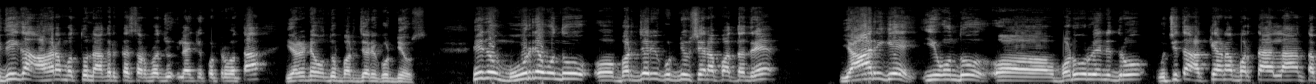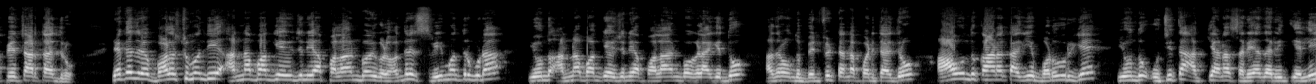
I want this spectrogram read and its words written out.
ಇದೀಗ ಆಹಾರ ಮತ್ತು ನಾಗರಿಕ ಸರಬರಾಜು ಇಲಾಖೆ ಕೊಟ್ಟಿರುವಂತಹ ಎರಡನೇ ಒಂದು ಭರ್ಜರಿ ಗುಡ್ ನ್ಯೂಸ್ ಇನ್ನು ಮೂರನೇ ಒಂದು ಭರ್ಜರಿ ಗುಡ್ ನ್ಯೂಸ್ ಏನಪ್ಪಾ ಅಂತಂದ್ರೆ, ಯಾರಿಗೆ ಈ ಒಂದು ಬಡವರು ಏನಿದ್ರು, ಉಚಿತ ಅಕ್ಕಿ ಹಣ ಬರ್ತಾ ಇಲ್ಲ ಅಂತ ಪೇಚಾಡ್ತಾ ಇದ್ರು. ಯಾಕಂದ್ರೆ ಬಹಳಷ್ಟು ಮಂದಿ ಅನ್ನಭಾಗ್ಯ ಯೋಜನೆಯ ಫಲಾನುಭವಿಗಳು, ಅಂದ್ರೆ ಶ್ರೀಮಂತರು ಕೂಡ ಈ ಒಂದು ಅನ್ನಭಾಗ್ಯ ಯೋಜನೆಯ ಫಲಾನುಭವಿಗಳಾಗಿದ್ದು, ಅದರ ಒಂದು ಬೆನಿಫಿಟ್ ಅನ್ನ ಪಡಿತಾ ಇದ್ರು. ಆ ಒಂದು ಕಾರಣಕ್ಕಾಗಿ ಬಡವರಿಗೆ ಈ ಒಂದು ಉಚಿತ ಅಕ್ಕಿ ಸರಿಯಾದ ರೀತಿಯಲ್ಲಿ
